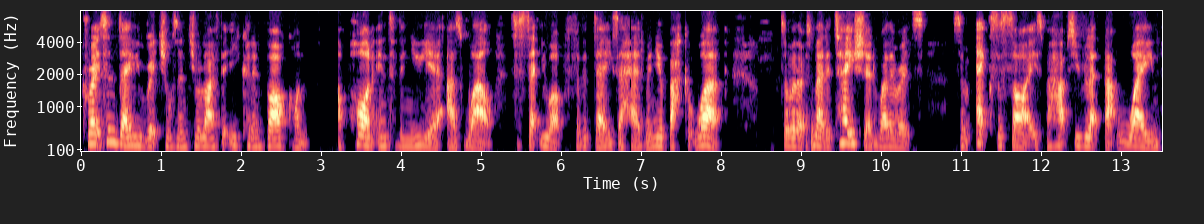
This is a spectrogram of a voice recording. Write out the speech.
Create some daily rituals into your life that you can embark on upon into the new year as well to set you up for the days ahead when you're back at work. So, whether it's meditation, whether it's some exercise, perhaps you've let that wane,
